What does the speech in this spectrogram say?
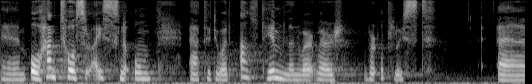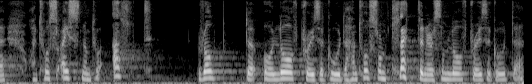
Um, og han tåser eisene om att det var alt himlen var, var, var opplyst. Uh, og han tåser eisene om till allt ropte och lovprisa gode. Han tåser om klätterna som lovprisa gode. Han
